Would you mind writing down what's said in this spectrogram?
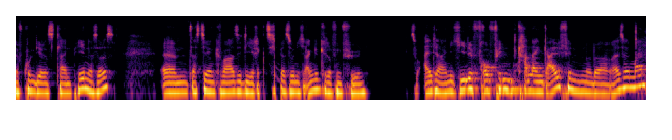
aufgrund ihres kleinen Penises, ähm, dass die dann quasi direkt sich persönlich angegriffen fühlen. So, Alter, nicht jede Frau finden, kann einen geil finden oder weißt du, was ich meine?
